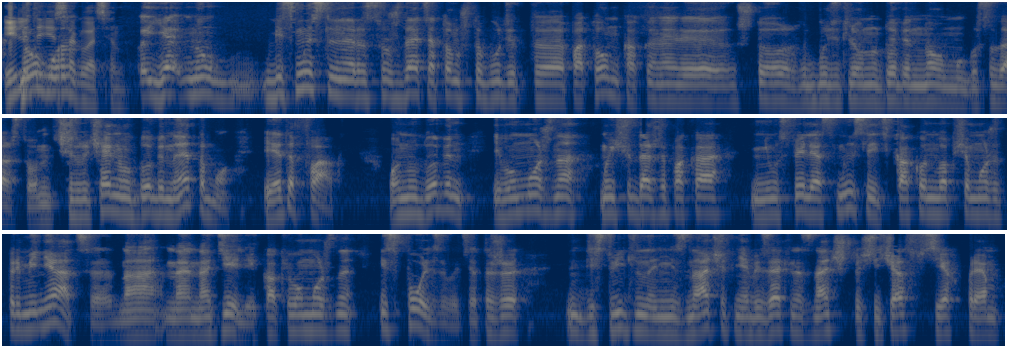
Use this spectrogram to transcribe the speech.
Или ну, ты не он, согласен? Я, ну, бессмысленно рассуждать о том, что будет э, потом, как, э, что будет ли он удобен новому государству. Он чрезвычайно удобен этому, и это факт. Он удобен, его можно, мы еще даже пока не успели осмыслить, как он вообще может применяться на, на, на деле, как его можно использовать. Это же действительно не значит, не обязательно значит, что сейчас всех прям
